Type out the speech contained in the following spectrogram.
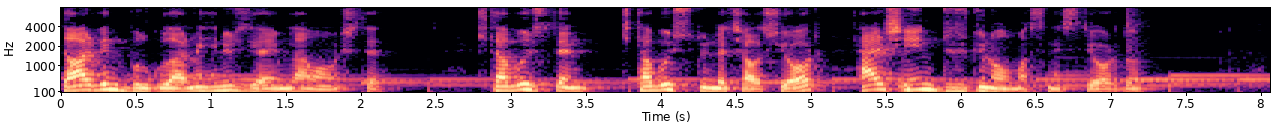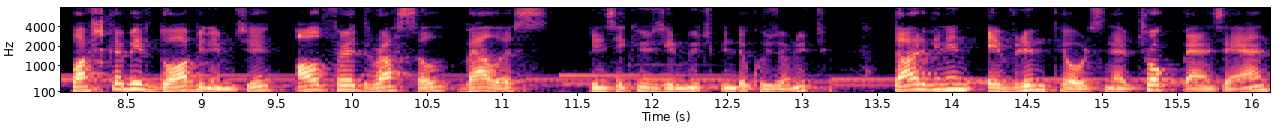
Darwin bulgularını henüz yayımlamamıştı. Kitabı, üstten, kitabı üstünde çalışıyor, her şeyin düzgün olmasını istiyordu. Başka bir doğa bilimci Alfred Russel Wallace 1823-1913 Darwin'in evrim teorisine çok benzeyen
